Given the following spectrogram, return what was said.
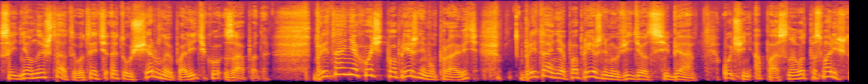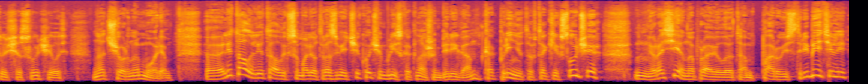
Соединенные Штаты. Вот эти, эту ущербную политику Запада. Британия хочет по-прежнему править. Британия по-прежнему ведет себя очень опасно. Вот посмотрите, что сейчас случилось над Черным морем. Э, летал и летал их самолет-разведчик очень близко к нашим берегам. Как принято в таких случаях, Россия направила там пару истребителей.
